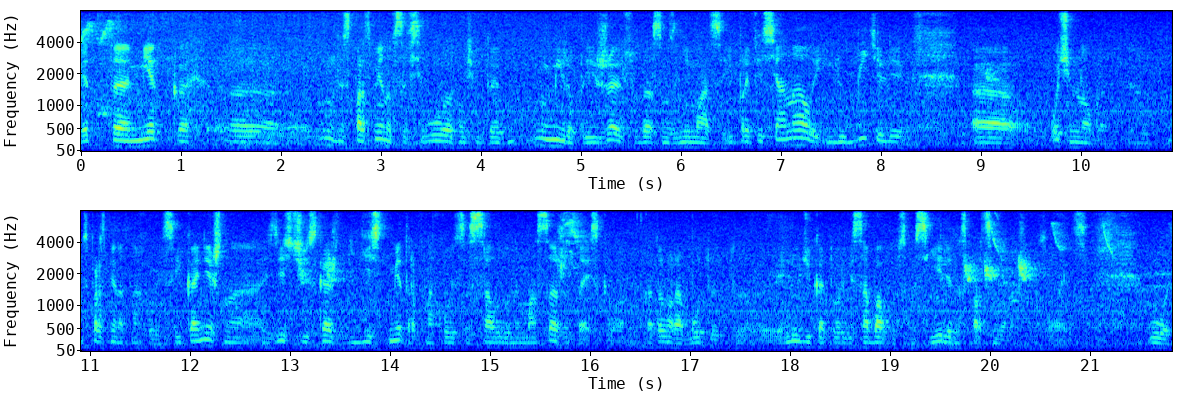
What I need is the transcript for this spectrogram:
Это мекка э, ну, для спортсменов со всего, в общем-то, ну, мира приезжают сюда сам заниматься. И профессионалы, и любители, э, очень много спортсменов находится. И, конечно, здесь через каждые 10 метров находятся салоны массажа тайского, в котором работают э, люди, которые собаку съели на спортсменах, что называется. Вот.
